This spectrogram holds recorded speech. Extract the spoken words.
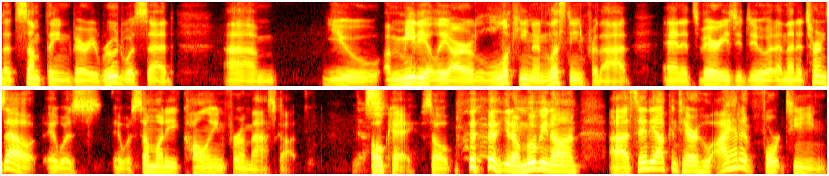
that something very rude was said, um, you immediately are looking and listening for that, and it's very easy to do it. And then it turns out it was it was somebody calling for a mascot. yes. Okay, so you know, moving on. Uh, Sandy Alcantara, who I had at 14.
